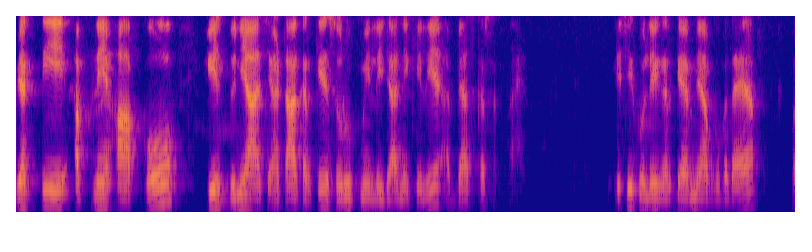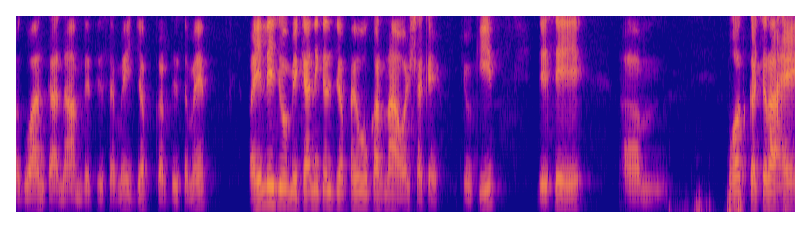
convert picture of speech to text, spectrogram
व्यक्ति अपने आप को इस दुनिया से हटा करके स्वरूप में ले जाने के लिए अभ्यास कर सकता है। इसी को लेकर के हमने आपको बताया भगवान का नाम लेते समय, जप करते समय, पहले जो मैकेनिकल जप है वो करना आवश्यक है, क्योंकि जैसे बहुत कचरा है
